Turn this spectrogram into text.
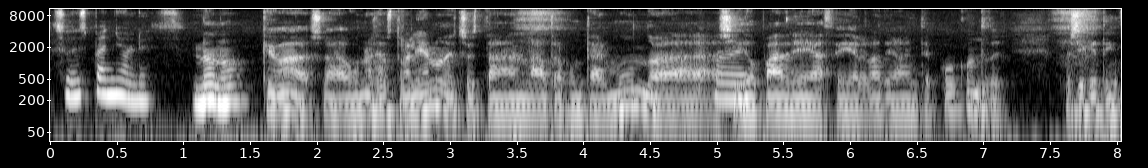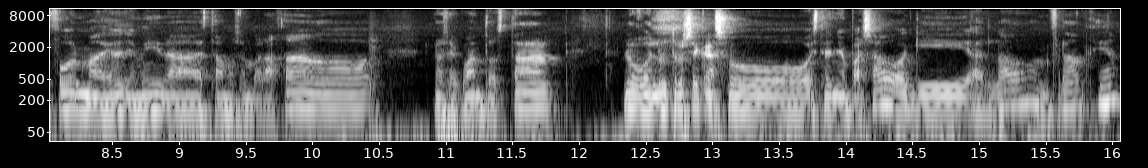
¿Son españoles? No, no, que va, o sea, uno es australiano, de hecho está en la otra punta del mundo, ha, ha Joder. sido padre hace relativamente poco, entonces pues sí que te informa de, oye, mira, estamos embarazados, no sé cuántos tal. Luego el otro se casó este año pasado aquí al lado, en Francia,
